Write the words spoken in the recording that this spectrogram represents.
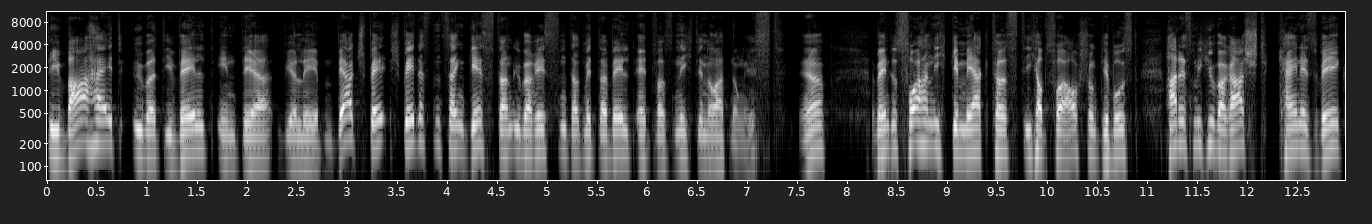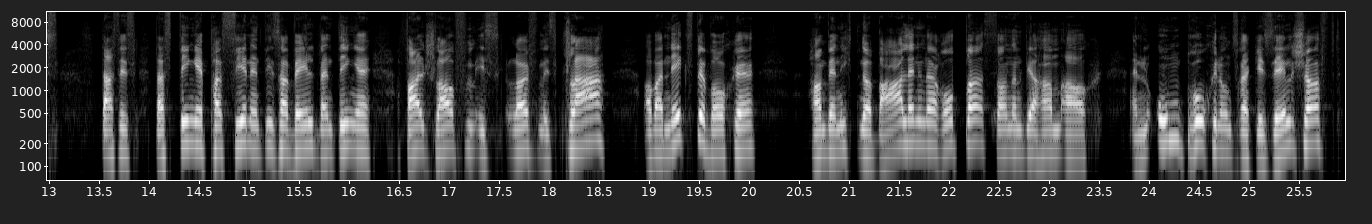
die Wahrheit über die Welt, in der wir leben. Wer hat spätestens sein Gestern überrissen, dass mit der Welt etwas nicht in Ordnung ist? Ja? Wenn du es vorher nicht gemerkt hast, ich habe es vorher auch schon gewusst, hat es mich überrascht, keineswegs, dass, es, dass Dinge passieren in dieser Welt, wenn Dinge falsch laufen, ist, laufen, ist klar. Aber nächste Woche haben wir nicht nur Wahlen in Europa, sondern wir haben auch einen Umbruch in unserer Gesellschaft.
